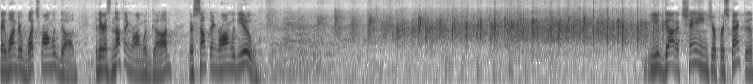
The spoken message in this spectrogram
They wonder what's wrong with God. There is nothing wrong with God, there's something wrong with you. You've got to change your perspective.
